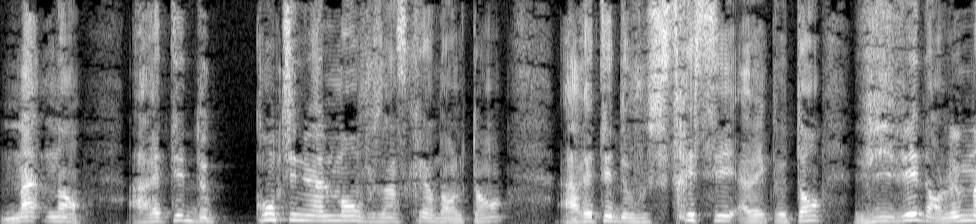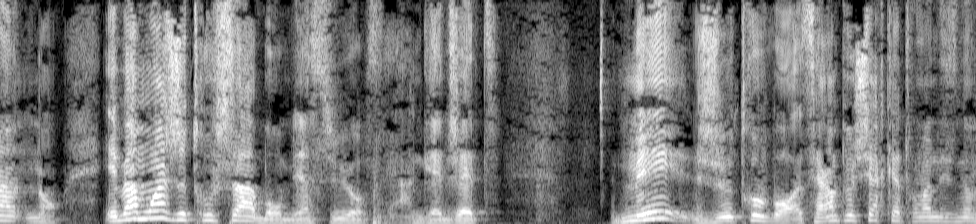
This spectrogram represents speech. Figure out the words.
maintenant. Arrêtez de continuellement vous inscrire dans le temps. Arrêtez de vous stresser avec le temps. Vivez dans le maintenant. Et eh ben moi, je trouve ça, bon, bien sûr, c'est un gadget. Mais je trouve, bon, c'est un peu cher, 99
